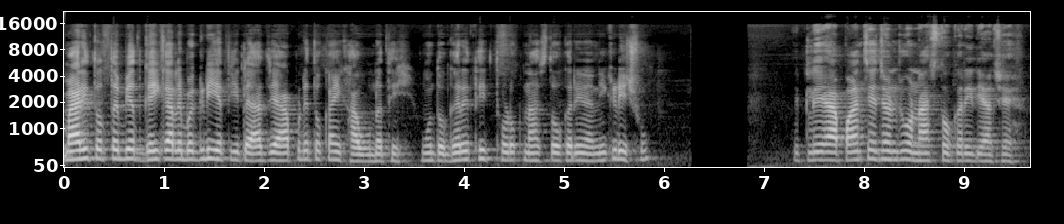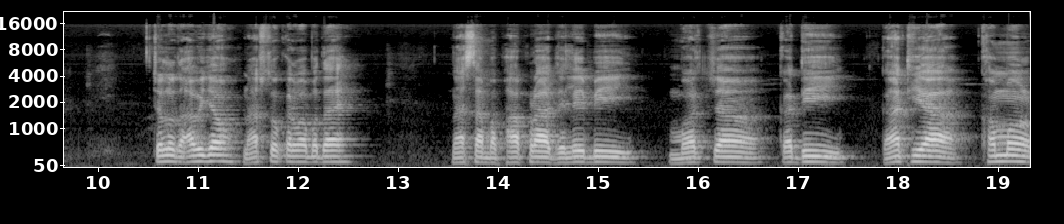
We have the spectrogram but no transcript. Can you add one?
મારી તો તબિયત ગઈકાલે બગડી હતી એટલે આજે આપણે તો કાંઈ ખાવું નથી. હું તો ઘરેથી જ થોડોક નાસ્તો કરીને નીકળી છું. એટલે આ પાંચે જણ જુઓ નાસ્તો કરી રહ્યા છે. ચલો તો આવી જાઓ, નાસ્તો કરવા બધાય નાસ્તામાં ફાફડા, જલેબી, મરચાં, કઢી, ગાંઠિયા, ખમણ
